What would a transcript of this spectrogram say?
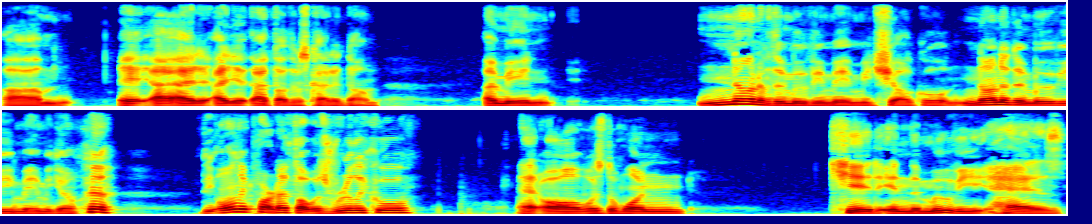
Um, it, I, I I I thought it was kind of dumb. I mean, none of the movie made me chuckle. None of the movie made me go. Huh. The only part I thought was really cool at all was the one kid in the movie has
